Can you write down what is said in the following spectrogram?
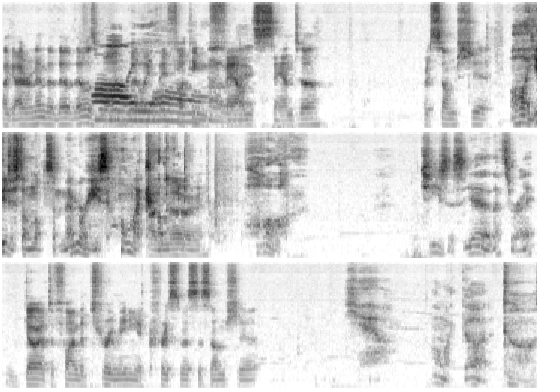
Like I remember there, there was Oh, one where like yeah. they fucking Oh, found right. Santa or some shit. oh, you just unlocked some memories. Oh my god. I know. Oh. Jesus, yeah, that's right. Go out to find the true meaning of Christmas or some shit. Yeah. Oh my god. God.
